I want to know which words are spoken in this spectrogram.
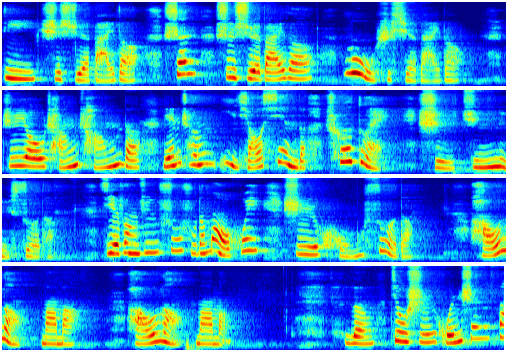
地是雪白的，山。是雪白的，路是雪白的，只有长长的连成一条线的车队是军绿色的。解放军叔叔的帽徽是红色的。好冷，妈妈，好冷，妈妈。冷就是浑身发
